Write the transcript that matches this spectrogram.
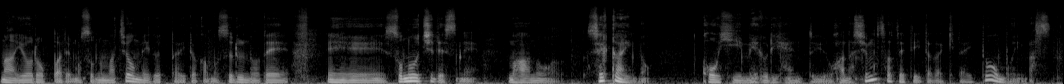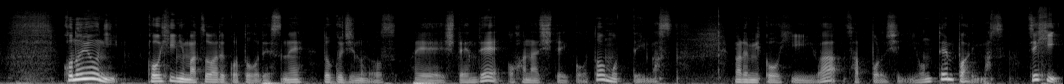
まあ、ヨーロッパでもその街を巡ったりとかもするので、えー、そのうちですね、まあ、あの世界のコーヒー巡り編というお話もさせていただきたいと思います。このようにコーヒーにまつわることをですね独自の、えー、視点でお話していこうと思っています。丸みコーヒーは札幌市に4店舗あります。ぜひ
